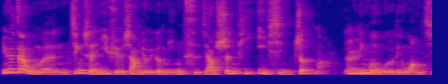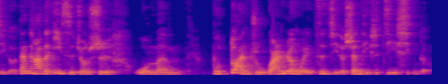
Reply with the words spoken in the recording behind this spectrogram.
因为在我们精神医学上有一个名词叫身体异形症嘛，对英文我有点忘记了，但它的意思就是我们不断主观认为自己的身体是畸形的。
